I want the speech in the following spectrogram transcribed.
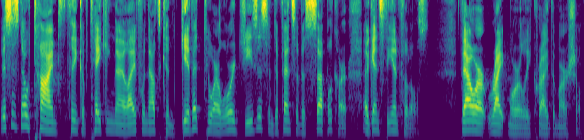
This is no time to think of taking thy life when thou canst give it to our Lord Jesus in defense of his sepulchre against the infidels. Thou art right, Morley, cried the marshal.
